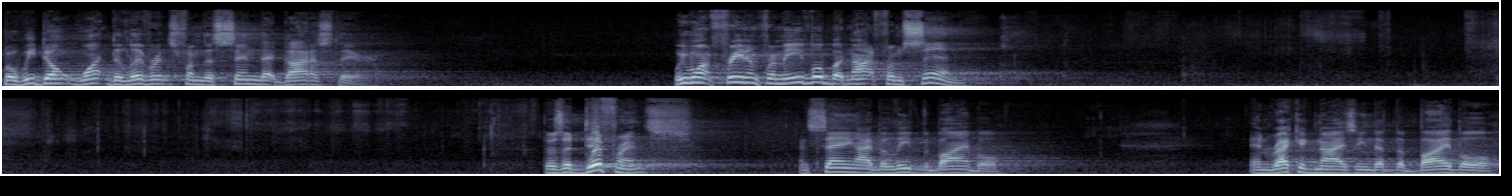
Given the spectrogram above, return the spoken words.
But we don't want deliverance from the sin that got us there. We want freedom from evil, but not from sin. There's a difference and saying, I believe the Bible, and recognizing that the Bible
